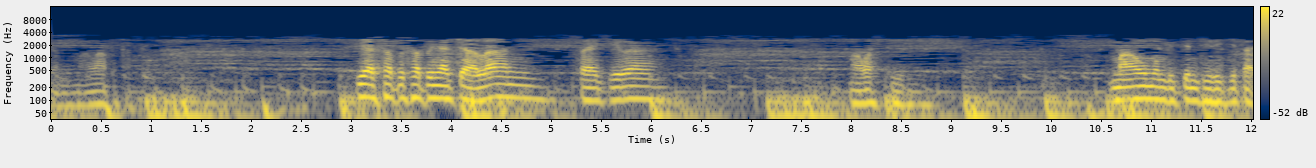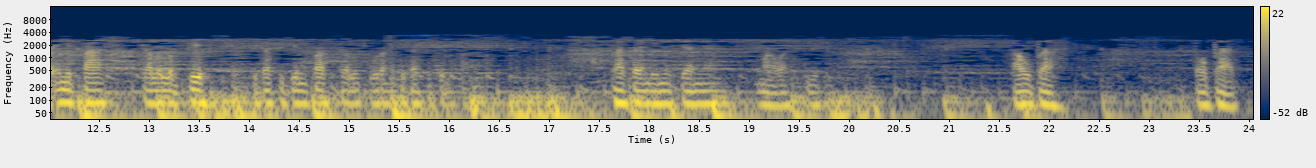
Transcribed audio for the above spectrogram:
dan malapetaka. Ya satu-satunya jalan saya kira mawas diri. Mau membuat diri kita ini pas, kalau lebih kita bikin pas, kalau kurang kita bikin pas. Bahasa Indonesianya mawas diri. Taubah, tobat.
